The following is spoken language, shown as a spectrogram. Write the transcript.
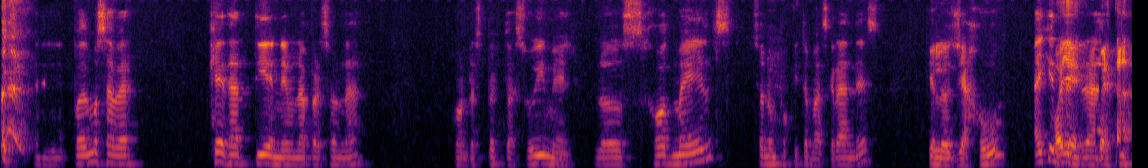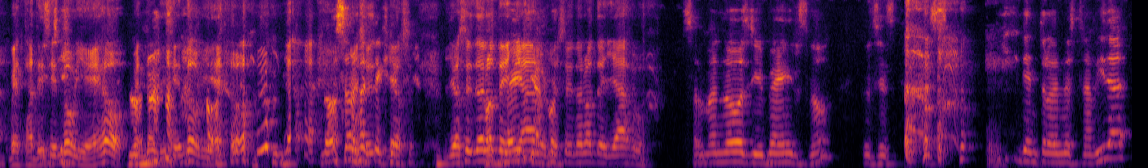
eh, podemos saber qué edad tiene una persona con respecto a su email. Los hotmails son un poquito más grandes que los Yahoo. Hay que Oye, me, estás diciendo viejo, me estás diciendo viejo. No, solamente yo soy, que yo soy de los de Yahoo, yo soy de los de Yahoo. Son más nuevos Gmails, ¿no? Entonces, pues, dentro de nuestra vida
